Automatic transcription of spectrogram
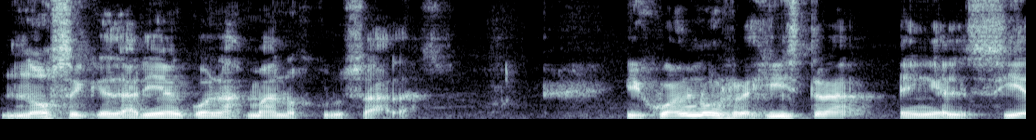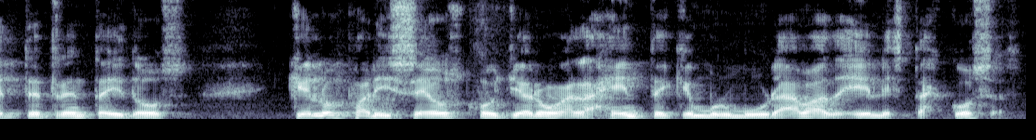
no se quedarían con las manos cruzadas. Y Juan nos registra en el 7:32 que los fariseos oyeron a la gente que murmuraba de él estas cosas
